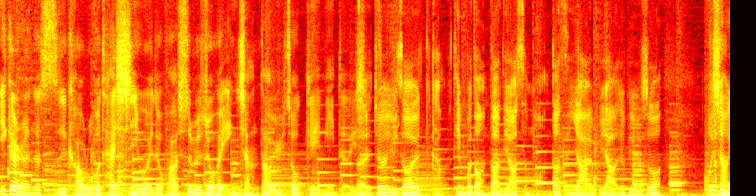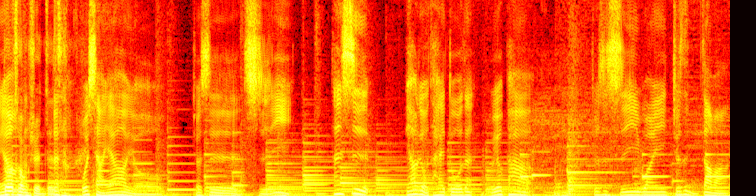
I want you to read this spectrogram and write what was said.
一个人的思考如果太细微的话，是不是就会影响到宇宙给你的一些？对，就是宇宙会听不懂你到底要什么，你到底要还是不要？就比如说，我想要多重选择，我想要有就是十亿，但是不要给我太多，但我又怕就是十亿，万一就是你知道吗？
